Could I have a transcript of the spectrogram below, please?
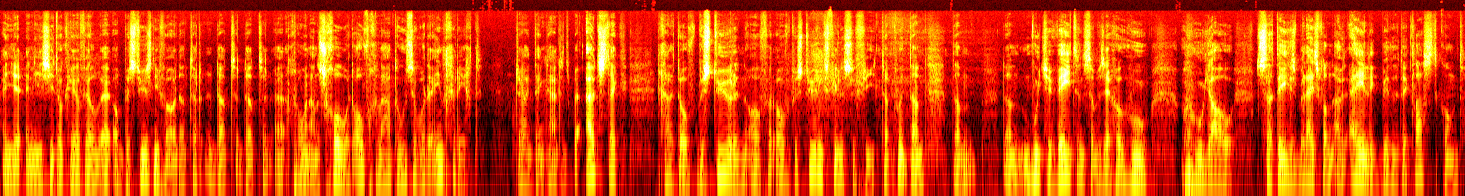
En, je, en je ziet ook heel veel eh, op bestuursniveau dat er, dat, dat er eh, gewoon aan de school wordt overgelaten hoe ze worden ingericht. Terwijl ik denk, nou, dit bij uitstek gaat het over besturen, over, over besturingsfilosofie. Dat moet dan, dan, dan moet je weten, zullen we zeggen, hoe, hoe jouw strategisch beleidsplan uiteindelijk binnen de klas komt.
